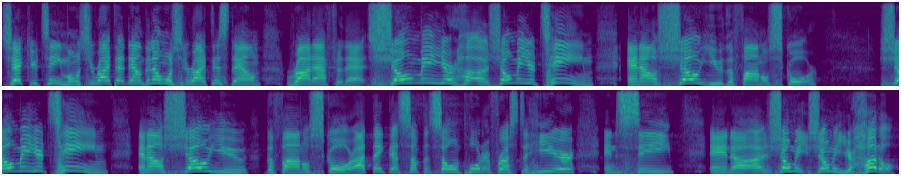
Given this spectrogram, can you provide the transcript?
Check your team. I want you to write that down. Then I want you to write this down right after that. Show me your uh, show me your team, and I'll show you the final score. Show me your team, and I'll show you the final score. I think that's something so important for us to hear and see. And uh, uh, show me, show me your huddle,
